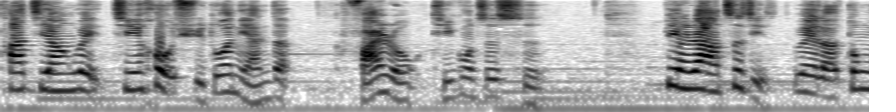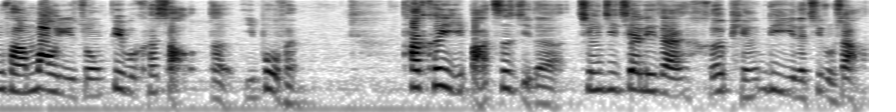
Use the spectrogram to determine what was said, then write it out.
它将为今后许多年的繁荣提供支持，并让自己为了东方贸易中必不可少的一部分。它可以把自己的经济建立在和平利益的基础上，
